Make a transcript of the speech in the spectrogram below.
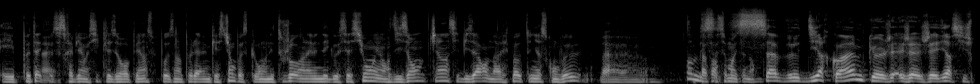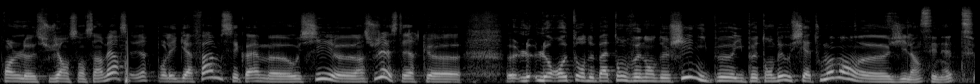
et peut-être que ce serait bien aussi que les Européens se posent un peu la même question parce qu'on est toujours dans la même négociation et en se disant tiens c'est bizarre, on n'arrive pas à obtenir ce qu'on veut. Bah, pas forcément étonnant. Ça veut dire quand même que, j'allais dire, si je prends le sujet en sens inverse, ça veut dire que pour les GAFAM, c'est quand même euh, aussi euh, un sujet. C'est-à-dire que euh, le, retour de bâton venant de Chine, il peut, il peut tomber aussi à tout moment, Gilles. Hein. C'est net.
